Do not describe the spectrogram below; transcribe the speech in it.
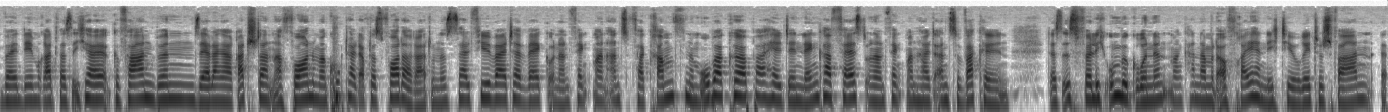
bei dem Rad, was ich ja gefahren bin, ein sehr langer Radstand nach vorne, man guckt halt auf das Vorderrad und es ist halt viel weiter weg und dann fängt man an zu verkrampfen im Oberkörper, hält den Lenker fest und dann fängt man halt an zu wackeln. Das ist völlig unbegründet, man kann damit auch freihändig theoretisch fahren, äh,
